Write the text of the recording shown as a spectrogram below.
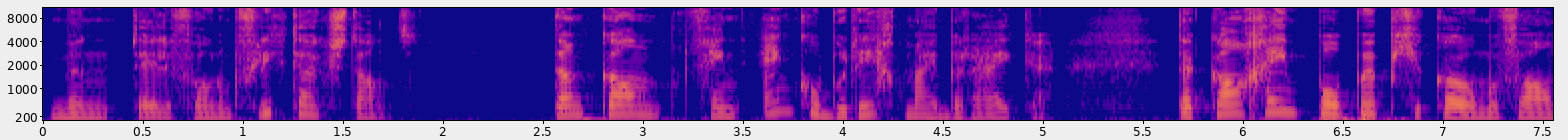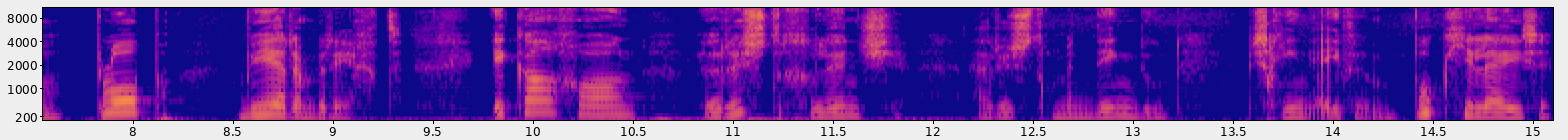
mijn telefoon op vliegtuigstand. Dan kan geen enkel bericht mij bereiken. Er kan geen pop-upje komen van plop, weer een bericht. Ik kan gewoon rustig lunchen en rustig mijn ding doen. Misschien even een boekje lezen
